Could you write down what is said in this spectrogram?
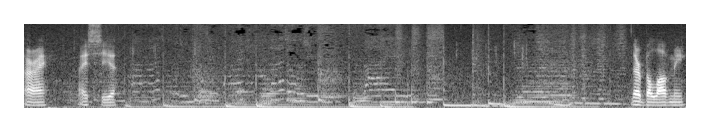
Alright, I see ya. They're below me.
